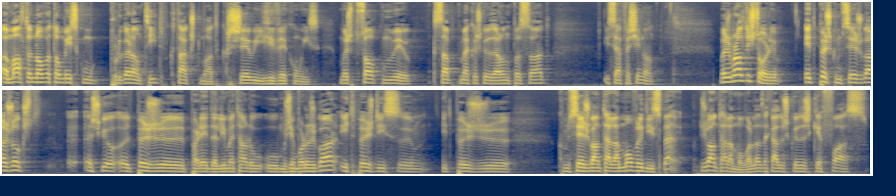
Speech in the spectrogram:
A malta nova toma isso como por garantido porque está acostumado, cresceu e viver com isso. Mas pessoal como eu, que sabe como é que as coisas eram no passado, isso é fascinante. Mas moral da história, eu depois comecei a jogar jogos, eh, depois eh, parei de alimentar o, o me embora jogar e depois disse, e depois eh, comecei a jogar um telemóvel e disse, bem, jogar um telemóvel é daquelas coisas que eu faço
